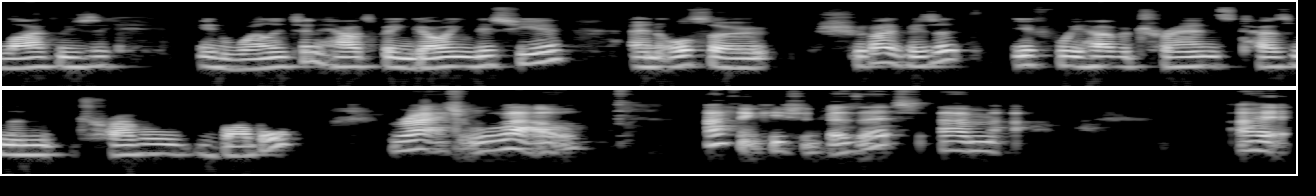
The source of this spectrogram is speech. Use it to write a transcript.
live music in Wellington, how it's been going this year, and also should I visit if we have a Trans Tasman travel bubble? Right. Well, I think you should visit. Um, I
